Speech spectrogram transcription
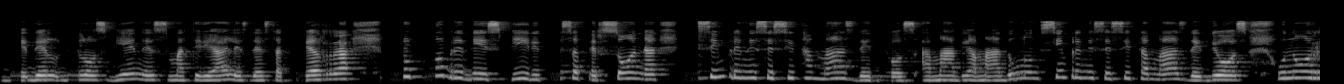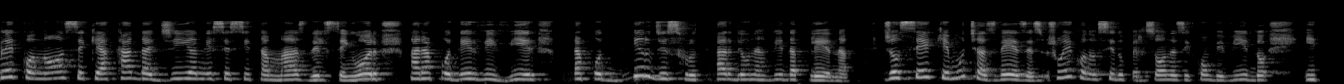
de, de, de los bienes materiais desta terra, o pobre de espírito, essa persona sempre necessita mais de Deus, amado e amado, uno sempre necessita mais de Deus, uno reconhece que a cada dia necessita mais do Senhor para poder viver, para poder desfrutar de uma vida plena. Eu sei que muitas vezes eu he conhecido pessoas e convivido e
